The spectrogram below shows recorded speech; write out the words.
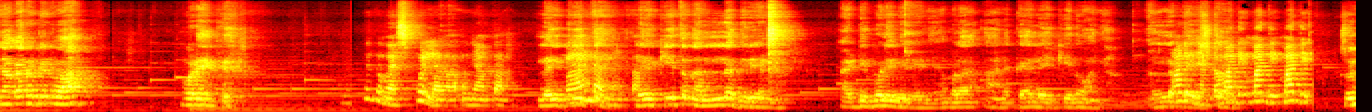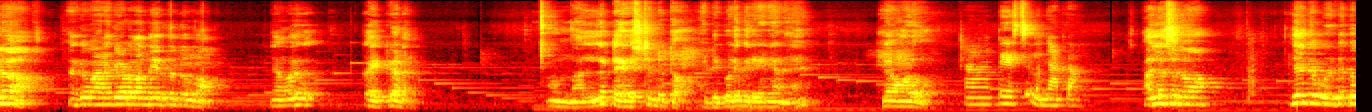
ഞാൻ കണ്ടിട്ട് വാ. ഇവിടെ വിശപ്പില്ല ലൈക്കീത്ത്. നല്ല ബിരിയാണി. അടിപൊളി ബിരിയാണി. നമ്മളെ ആനക്കയം ലൈക്കീന്ന് വാങ്ങിയ. നല്ല സുനോ എനിക്ക് വേണമെങ്കിൽ ഇവിടെ വന്നിരുന്ന് തിന്നോ. ഞങ്ങൾ കഴിക്കാണ്. നല്ല ടേസ്റ്റ് ഉണ്ട് കേട്ടോ അടിപൊളി ബിരിയാണിയാണ്. അല്ലേ മോളോ? ടേസ്റ്റ് അല്ല സുനോ ഇത് എന്റെ വീട്ടിലേക്ക്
